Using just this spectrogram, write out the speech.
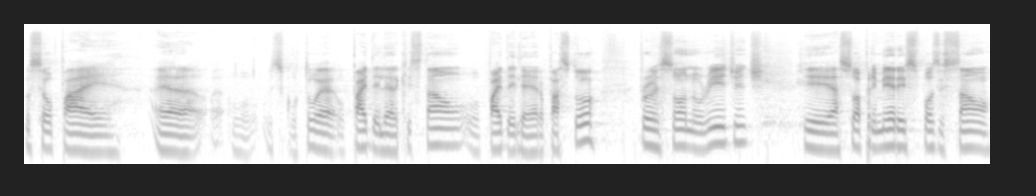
o seu pai era o, escultor, é, o pai dele era cristão, o pai dele era pastor, professor no Regent, e a sua primeira exposição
